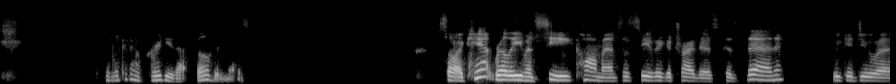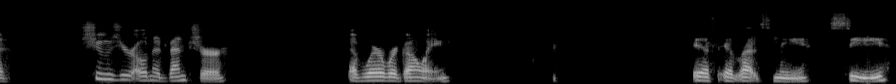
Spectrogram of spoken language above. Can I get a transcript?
But look at how pretty that building is. So I can't really even see comments. Let's see if we could try this because then we could do a choose your own adventure of where we're going. If it lets me see.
